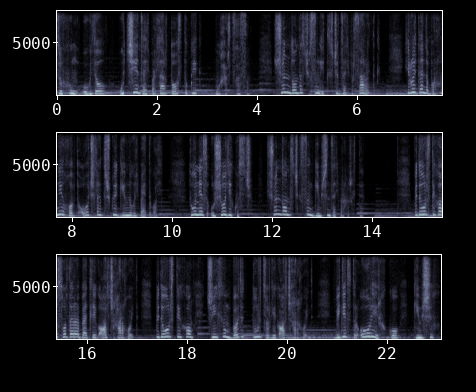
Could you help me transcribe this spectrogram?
зөвхөн өглөө үдшийн залбирлаар дуустдаггүйг мөн харцгаасан. Шүн дундаж ч гэсэн итгэгчд залбирсаар байдаг. Хэрвээ танд Бурханы хувьд уучлагдшгүй гимнүгэл байдаг бол түүнээс өршөөлийг хүсч шүн дунд ч гэсэн гимшин залбирах хэрэгтэй. Бид өөрсдийнхөө сул дорой байдлыг олж харах үед бид өөрсдийнхөө жинхэнэ бодит дүр зургийг олж харах үед бидний дотор өөрөө ирэхгүй гимших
